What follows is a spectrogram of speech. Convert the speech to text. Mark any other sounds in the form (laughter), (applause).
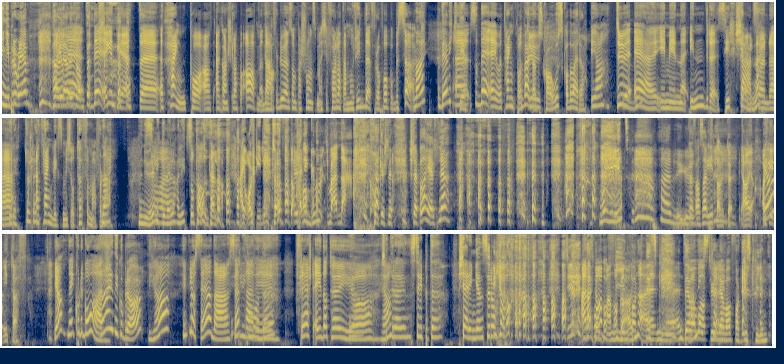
Ingen problem! Her vil jeg fram det, til. det er egentlig et, eh, et tegn på at jeg kan slappe av med deg, Ja. for du er en sånn person som jeg ikke føler at jeg må rydde for å få på besøk. Nei, det er viktig. Eh, Så det er jo et tegn på at Hverdagskaos skal det være. ja, du er i min indre sirkel. Kjerne, eh, Rett og slett. jeg trenger liksom ikke å tøffe meg for Nei. deg. Men du gjør det likevel. da, Litt. Så ta det til, da. Jeg er jo alltid litt tøff, da. (laughs) Herregud, men Kan ikke slippe deg helt ned. Må gi litt. Herregud. Tøffa seg litt, da, vet du. Ja ja, alltid Ja. litt tøff. Ja, nei, hvor det går? Nei, det går bra. Ja, hyggelig å se deg. Sett like her i måte. fresht Eida-tøy og ja. Sitter her i en stripete kjerringgenser og (laughs) Du, Jeg på meg noe fin, annet enn en Det var bare tull. Jeg var faktisk fin.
